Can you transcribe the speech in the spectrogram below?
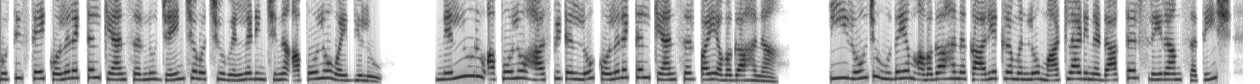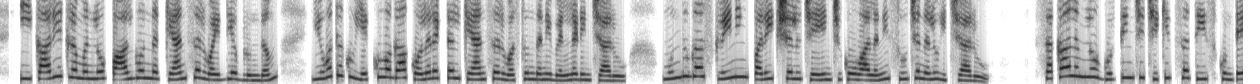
గుర్తిస్తే కొలరెక్టల్ క్యాన్సర్ను జయించవచ్చు వెల్లడించిన అపోలో వైద్యులు. నెల్లూరు అపోలో హాస్పిటల్లో కొలరెక్టల్ క్యాన్సర్ పై అవగాహన. ఈ రోజు ఉదయం అవగాహన కార్యక్రమంలో మాట్లాడిన డాక్టర్ శ్రీరామ్ సతీష్ ఈ కార్యక్రమంలో పాల్గొన్న క్యాన్సర్ వైద్య బృందం యువతకు ఎక్కువగా కొలరెక్టల్ క్యాన్సర్ వస్తుందని వెల్లడించారు. ముందుగా స్క్రీనింగ్ పరీక్షలు చేయించుకోవాలని సూచనలు ఇచ్చారు. సకాలంలో గుర్తించి చికిత్స తీసుకుంటే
